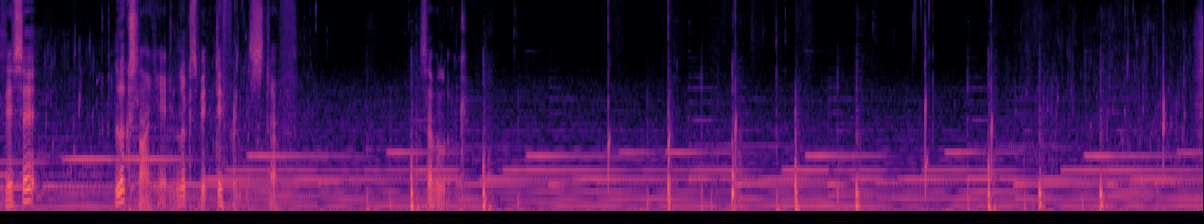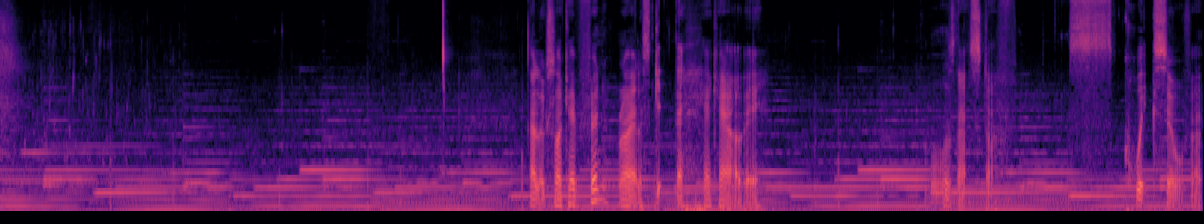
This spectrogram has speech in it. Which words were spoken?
Is this it? Looks like it. It looks a bit different, this stuff. Let's have a look. That looks like everything. Right, let's get the heck out of here. What was that stuff? It's Quicksilver.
